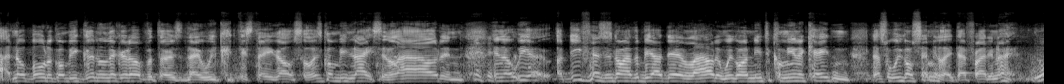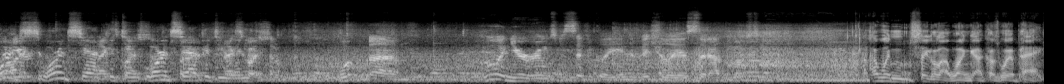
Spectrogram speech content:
I know Boulder gonna be good and liquored up for Thursday night. We kick this thing off, so it's gonna be nice and loud, and you know, we our defense is gonna have to be out there loud, and we're gonna need to communicate, and that's what we're gonna simulate that Friday night. Warren, Warren Sapp could do. Warren Sapp could do Next anything. question. Um, who in your room specifically, individually, has stood out the most? I wouldn't single out one guy because we're a pack.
